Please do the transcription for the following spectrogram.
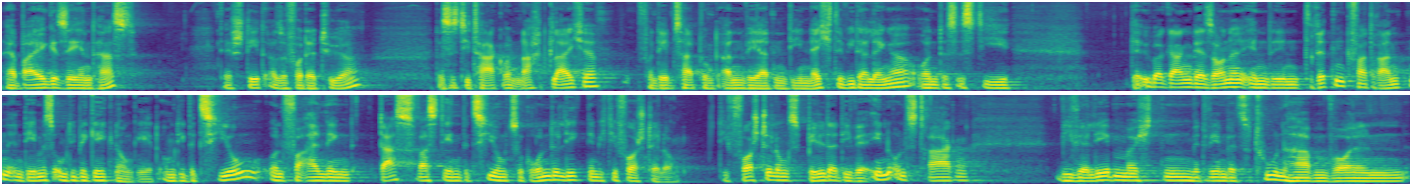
herbeigesehnt hast. Der steht also vor der Tür. Das ist die Tag- und Nachtgleiche. Von dem Zeitpunkt an werden die Nächte wieder länger und es ist die der Übergang der Sonne in den dritten Quadranten, in dem es um die Begegnung geht, um die Beziehung und vor allen Dingen das, was den Beziehungen zugrunde liegt, nämlich die Vorstellung. Die Vorstellungsbilder, die wir in uns tragen, wie wir leben möchten, mit wem wir zu tun haben wollen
